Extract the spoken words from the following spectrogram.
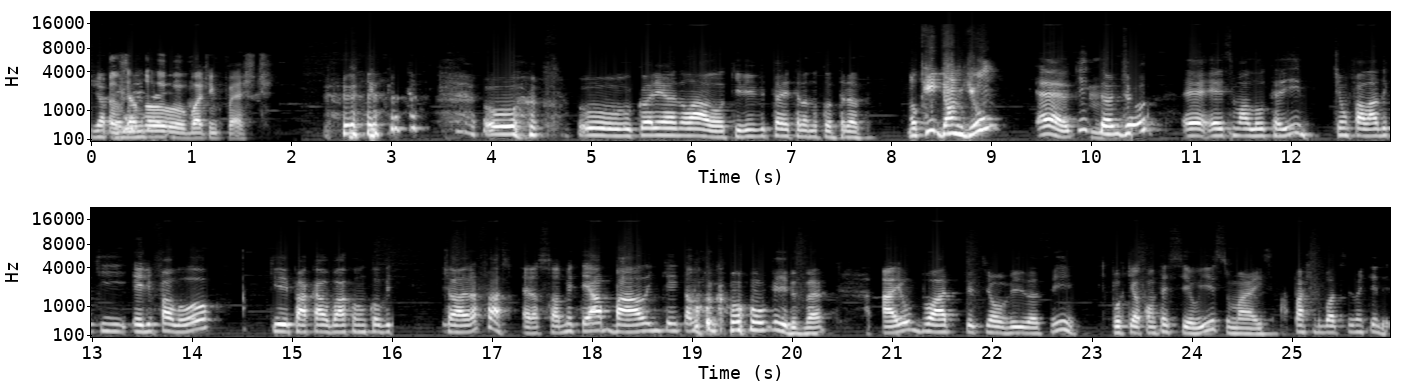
japonês. Cancela o Body Quest. O, o coreano lá, o que vive tretando com o Trump. O Kim Jong-un? É, o Kim Hum. Jong-un, é, esse maluco aí, tinham falado que ele falou que pra acabar com o Covid lá era fácil. Era só meter a bala em quem tava com o vírus, né? Aí o boato que eu tinha ouvido assim, porque aconteceu isso, mas a parte do boato vocês vão entender.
